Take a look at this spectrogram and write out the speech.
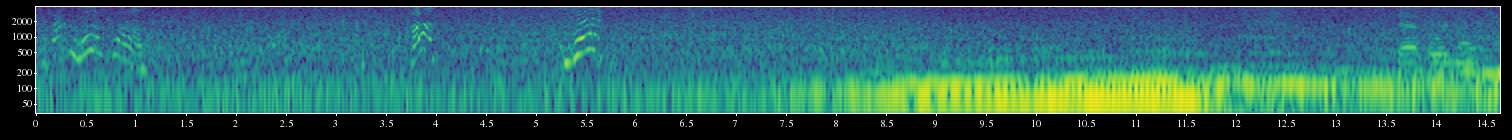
I found a waterfall. Huh? Yeah. Careful in there.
